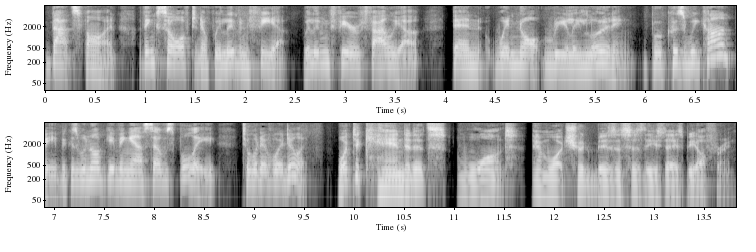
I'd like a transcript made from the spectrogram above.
That's fine. I think so often if we live in fear, we live in fear of failure, then we're not really learning because we can't be, because we're not giving ourselves fully to whatever we're doing. What do candidates want and what should businesses these days be offering?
